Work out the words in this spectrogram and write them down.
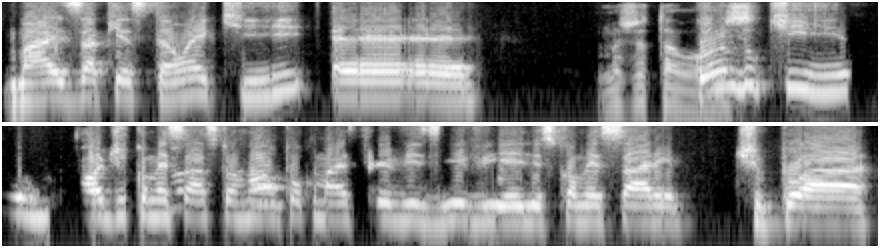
Mas a questão é que é, Mas já está quando que isso pode começar a se tornar um pouco mais previsível e eles começarem, tipo, a.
